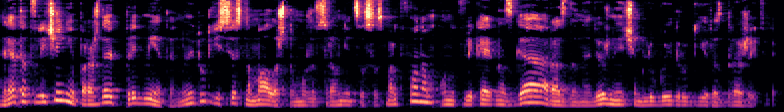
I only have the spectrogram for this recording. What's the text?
Ряд отвлечений порождают предметы, но и тут, естественно, мало что может сравниться со смартфоном, он отвлекает нас гораздо надежнее, чем любые другие раздражители.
